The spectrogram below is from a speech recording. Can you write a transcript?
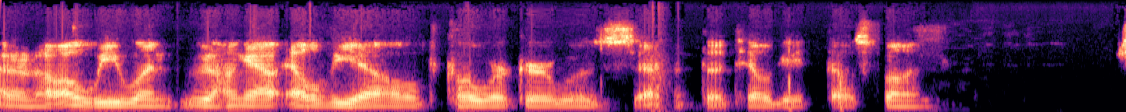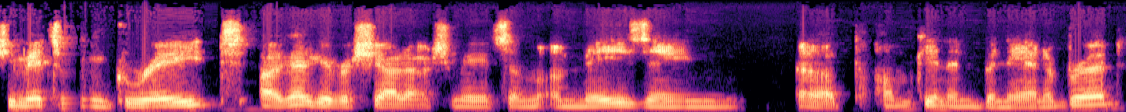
I don't know. Oh, we went, we hung out. LVL, the coworker, was at the tailgate. That was fun. She made some great. I got to give her a shout out. She made some amazing uh, pumpkin and banana bread,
